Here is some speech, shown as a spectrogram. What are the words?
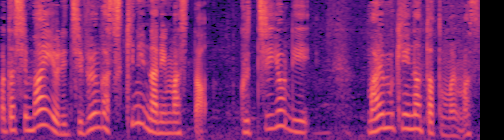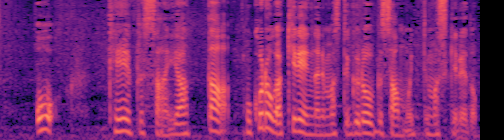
私前より自分が好きになりました。愚痴より前向きになったと思います。おテープさんやった。心が綺麗になりますってグローブさんも言ってますけれど。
